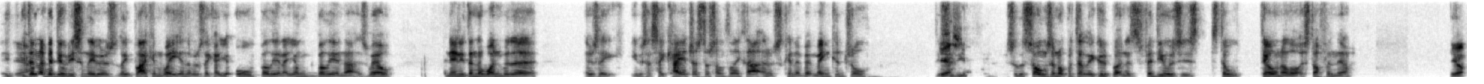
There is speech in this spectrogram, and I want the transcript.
He, he Yeah. done a video recently where it was like black and white, and there was like a old Billy and a young Billy in that as well. And then he done the one with a, it was like he was a psychiatrist or something like that, and it was kind of about mind control. Yes. So the songs are not particularly good, but in his videos, he's still telling a lot of stuff in there. Yep,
